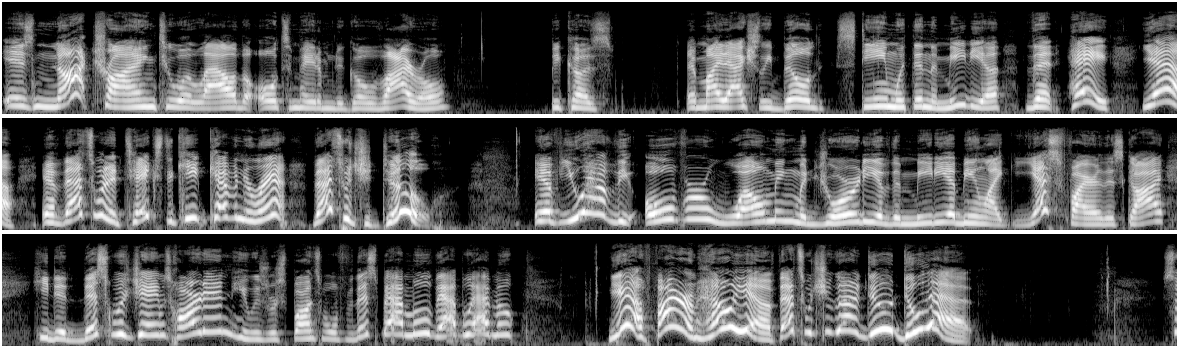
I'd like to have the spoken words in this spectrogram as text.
is not trying to allow the ultimatum to go viral because it might actually build steam within the media that, hey, yeah, if that's what it takes to keep Kevin Durant, that's what you do. If you have the overwhelming majority of the media being like, yes, fire this guy, he did this with James Harden, he was responsible for this bad move, that bad move, yeah, fire him. Hell yeah. If that's what you got to do, do that. So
